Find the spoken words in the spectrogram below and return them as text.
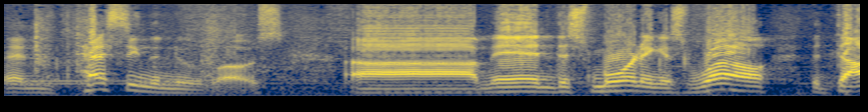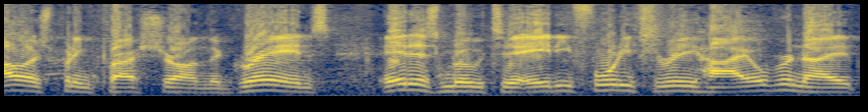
and testing the new lows. Um, and this morning as well, the dollar is putting pressure on the grains. It has moved to 80.43 high overnight,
